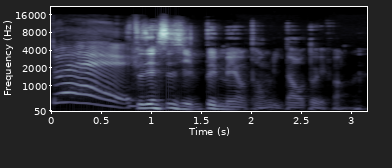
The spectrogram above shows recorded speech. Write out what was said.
对这件事情并没有同理到对方啊，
